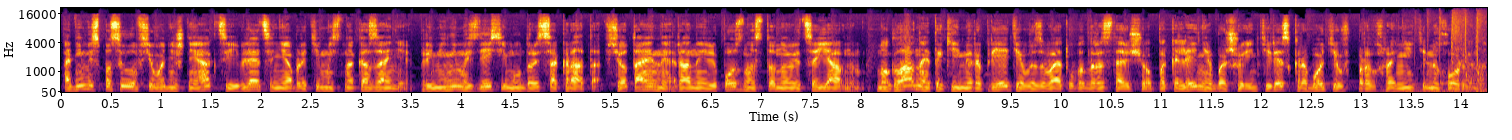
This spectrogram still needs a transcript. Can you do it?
Одним из посылов сегодняшней акции является необратимость наказания. Применима здесь и мудрость Сократа. Все тайное рано или поздно становится явным. Но главное, такие мероприятия вызывают у подрастающего поколения большой интерес к работе в правоохранительных органах.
